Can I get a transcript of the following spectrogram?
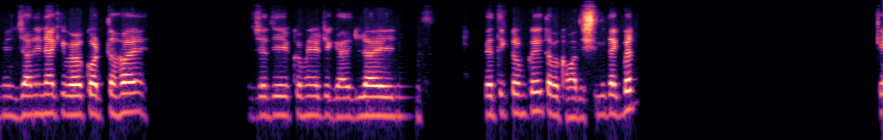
আমি জানি না কীভাবে করতে হয়। যদি কমিউনিটি গাইডলাইন ব্যতিক্রম করি তবে ক্ষমা দৃষ্টিতে দেখবেন। কে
